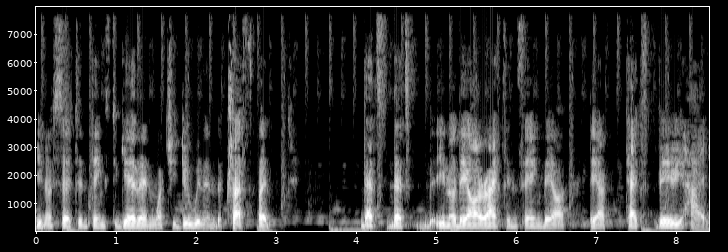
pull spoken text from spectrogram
you know certain things together and what you do within the trust. But that's that's you know they are right in saying they are they are taxed very high.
